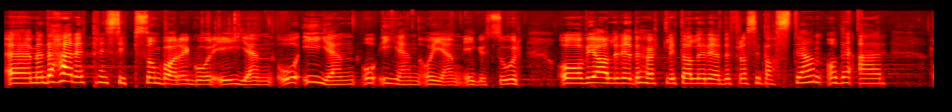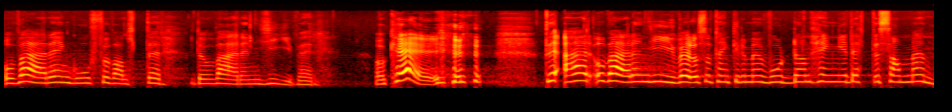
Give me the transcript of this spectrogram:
Eh, men dette er et prinsipp som bare går igjen og igjen og igjen og igjen i Guds ord. Og vi har allerede hørt litt allerede fra Sebastian, og det er å være en god forvalter, det er å være en giver. OK? Det er å være en giver. Og så tenker du, men hvordan henger dette sammen?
